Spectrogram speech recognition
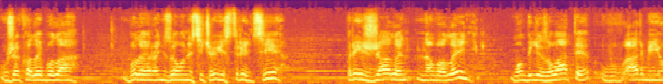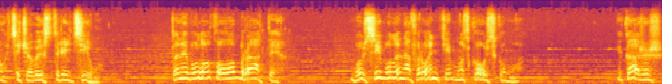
вже коли була, були організовані січові стрільці, приїжджали на Волинь мобілізувати в армію січових стрільців. То не було кого брати, бо всі були на фронті московському. І кажеш,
